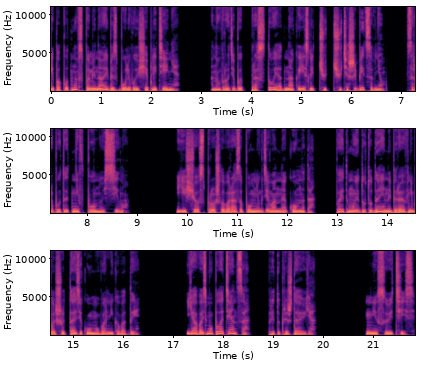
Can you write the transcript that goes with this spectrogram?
и попутно вспоминаю обезболивающее плетение. Оно вроде бы простое, однако если чуть-чуть ошибиться в нем, сработает не в полную силу. Еще с прошлого раза помню, где ванная комната, поэтому иду туда и набираю в небольшой тазик у умывальника воды. «Я возьму полотенце», — предупреждаю я. «Не суетись»,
